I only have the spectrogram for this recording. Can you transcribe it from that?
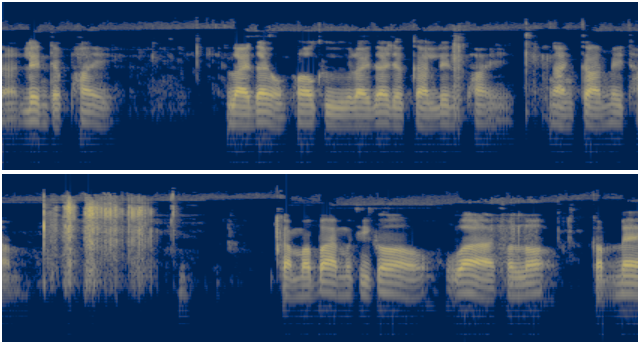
นะเล่นแต่ไพ่รายได้ของพ่อคือรายได้จากการเล่นไพ่งานการไม่ทำกลับมาบ้านบางทีก็ว่าทะเลาะกับแม่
